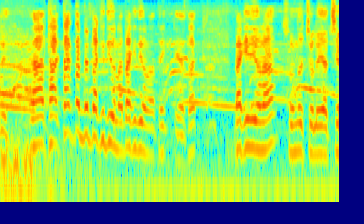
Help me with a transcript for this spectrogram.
লে। হ্যাঁ থাক থাক থাক, বাকি দিও না, বাকি দিও না ঠিক ঠিক থাক। বাকি দিও না, সুন্দর চলে যাচ্ছে।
